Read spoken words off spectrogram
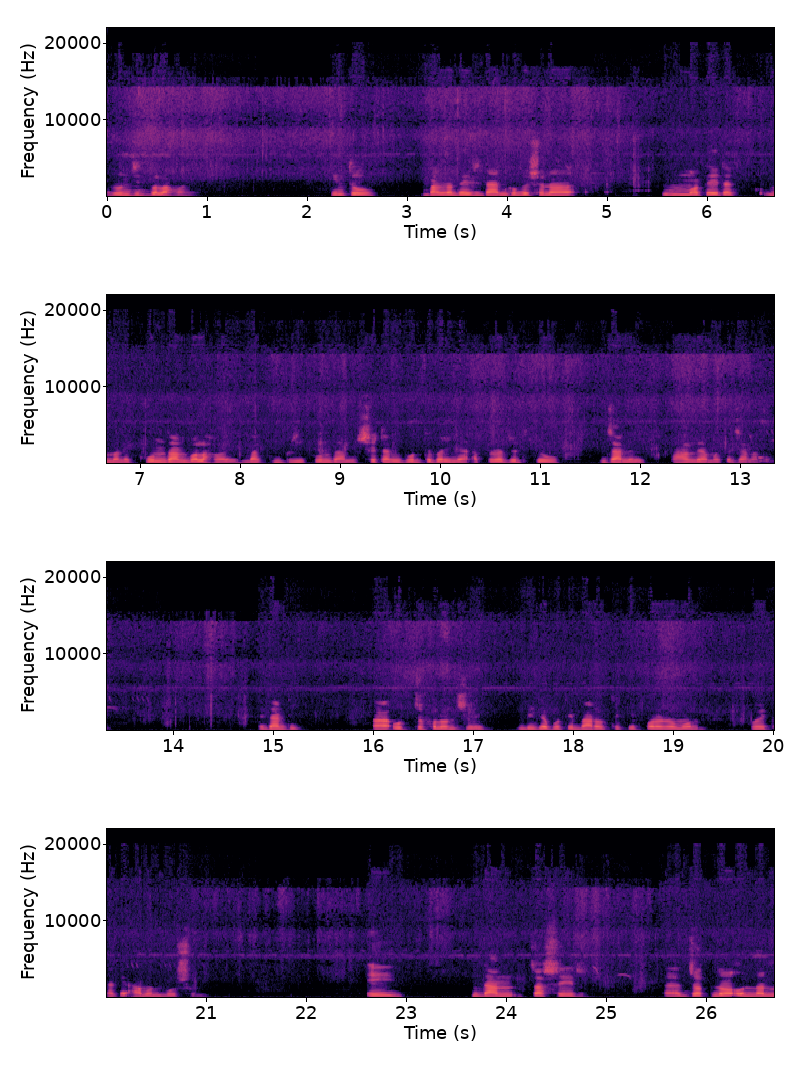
রঞ্জিত বলা হয়। কিন্তু বাংলাদেশ দান গবেষণা মতে এটা মানে কোন দান বলা হয় বা ব্রি কোন দান সেটা আমি বলতে পারি না। আপনারা যদি কেউ জানেন, তাহলে আমাকে জানাবেন। এই ধানটি উচ্চ ফলনশীল, বিঘা প্রতি বারো থেকে পনেরো মন হয়ে থাকে আমন মৌসুম। এই ধান চাষের যত্ন অন্যান্য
